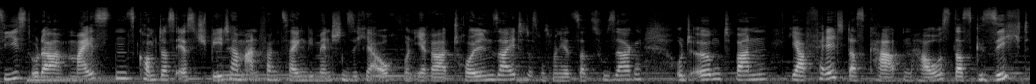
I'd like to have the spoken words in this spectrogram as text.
ziehst oder meistens kommt das erst später. Am Anfang zeigen die Menschen sich ja auch von ihrer tollen Seite, das muss man jetzt dazu sagen. Und irgendwann, ja, fällt das Kartenhaus, das Gesicht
